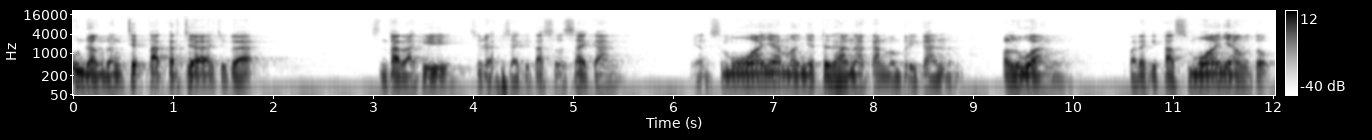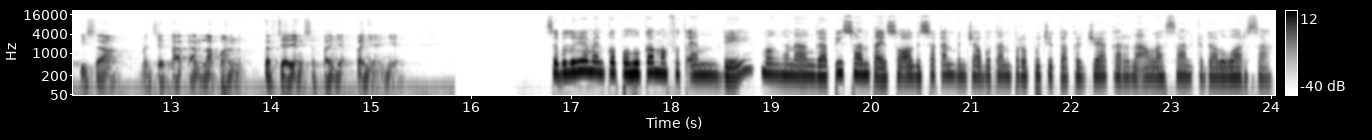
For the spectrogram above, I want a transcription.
Undang-undang Cipta Kerja juga sebentar lagi sudah bisa kita selesaikan yang semuanya menyederhanakan memberikan peluang kepada kita semuanya untuk bisa menciptakan lapangan kerja yang sebanyak-banyaknya. Sebelumnya Menko Polhukam Mahfud MD menanggapi santai soal desakan pencabutan Perpu Cipta Kerja karena alasan kedaluarsa.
